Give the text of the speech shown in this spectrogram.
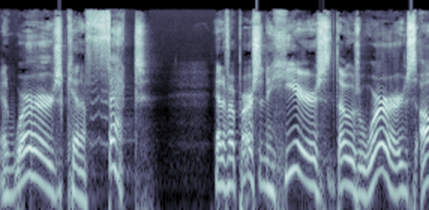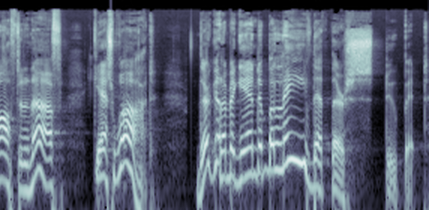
And words can affect. And if a person hears those words often enough, guess what? They're going to begin to believe that they're stupid.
